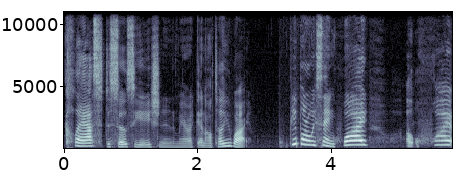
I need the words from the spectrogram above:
class dissociation in America, and I'll tell you why. People are always saying, why, uh, why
